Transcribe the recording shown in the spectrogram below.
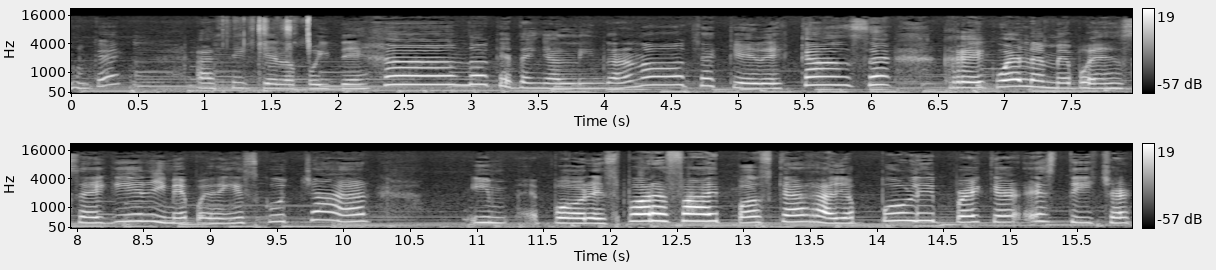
¿Ok? Así que los voy dejando, que tengan linda noche, que descansen. Recuerden, me pueden seguir y me pueden escuchar y por Spotify, Podcast, Radio Public, Breaker, Stitcher,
